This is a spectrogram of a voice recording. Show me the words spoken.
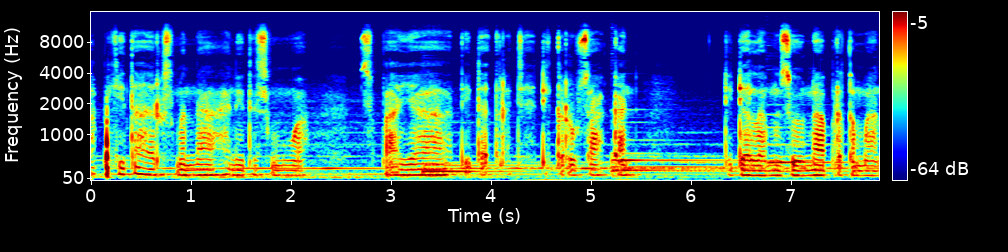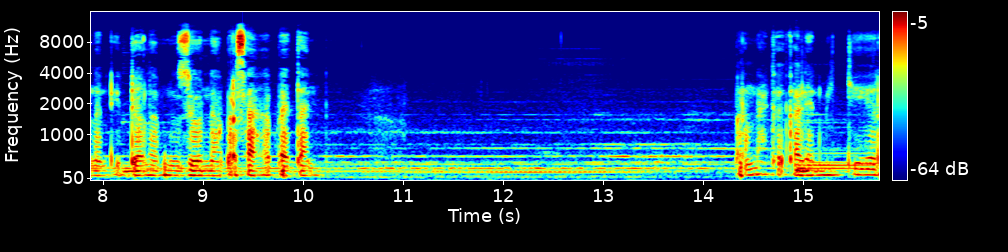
Tapi kita harus menahan itu semua supaya tidak terjadi kerusakan di dalam zona pertemanan, di dalam zona persahabatan. Pernah gak kalian mikir,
